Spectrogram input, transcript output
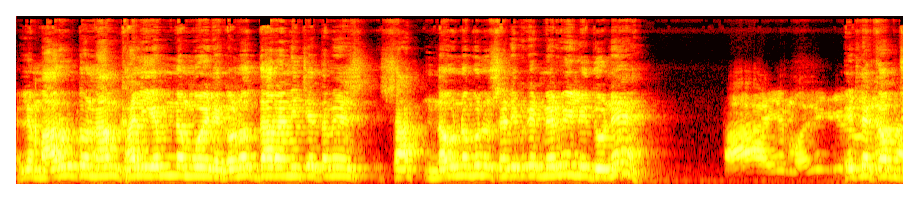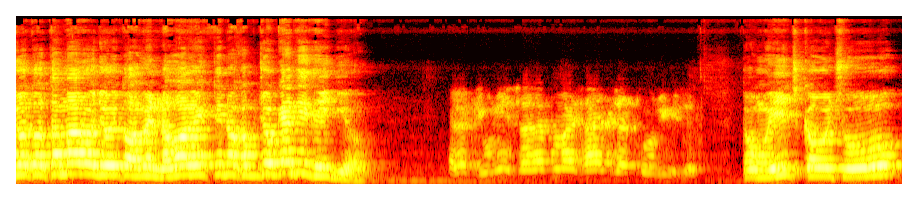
એટલે મારું તો નામ ખાલી એમ નમ હોય એટલે ગણોતધારા નીચે તમે સાત નવ નંબરનું સર્ટિફિકેટ મેળવી લીધું ને? હા એ મળી ગયું એટલે કબજો તો તમારો જ હોય તો હવે નવા વ્યક્તિનો કબજો ક્યાંથી થઈ ગયો? એટલે જૂની શરતમાં સાહેબ જતું રહ્યું તો હું એ જ કહું છું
